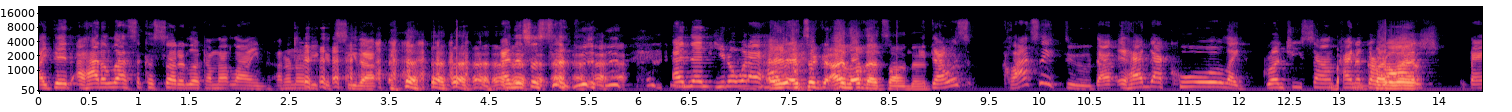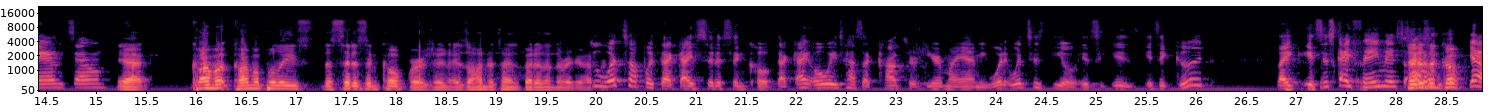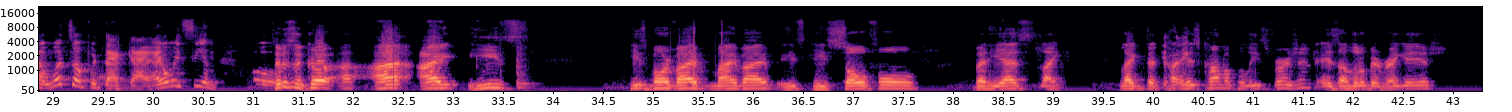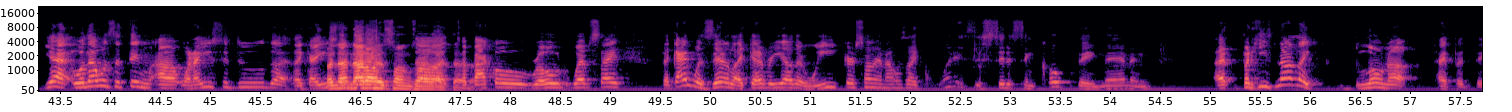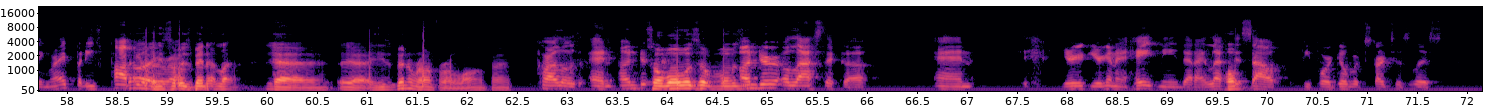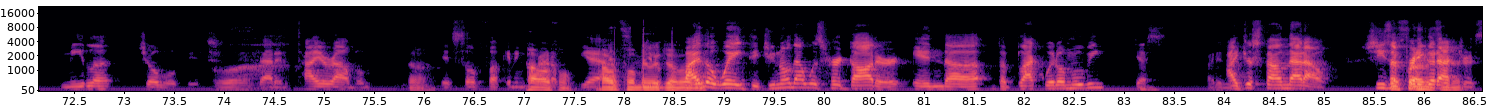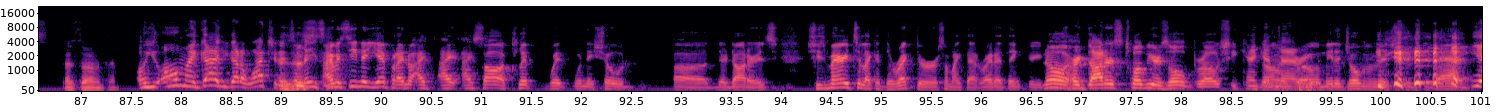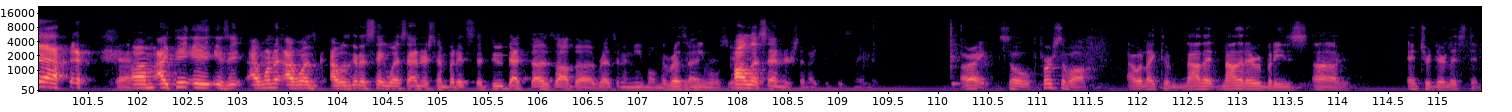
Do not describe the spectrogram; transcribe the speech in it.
I did. I had a Elastica Sutter. Look, I'm not lying. I don't know if you could see that. and this was, and then you know what I had? It's a I love that song, dude. that was classic, dude. That it had that cool, like grungy sound, kind of the way- garage band sound. Yeah. Karma Karma Police, the Citizen Cope version is a hundred times better than the Radiohead. Dude, what's up with that guy, Citizen Cope? That guy always has a concert here in Miami. What what's his deal? Is is is it good? Like, is this guy famous? Citizen Cope. Yeah, what's up with that guy? I always see him. Oh, Citizen Cope. I, I I he's he's more vibe my vibe. He's he's soulful, but he has like like the like- his Karma Police version is a little bit reggae-ish, yeah. Well, that was the thing. Uh, when I used to do the like, I used but to not, not all his songs the are like that. though. Tobacco Road website. The guy was there like every other week or something. I was like, "What is this Citizen Cope thing, man?" And I, but he's not like blown up type of thing, right? But he's popular. No, he's around always been at, like yeah yeah he's been around for a long time. Carlos and under So what was it? What was it? under Elastica, and you're you're gonna hate me that I left Oh. this out before Gilbert starts his list. Milla Jovovich, Ugh. that entire album Oh, is so fucking incredible. powerful, Yeah. powerful Milla. Jovovich. By the way, did you know that was her daughter in the the Black Widow movie? Yes. I didn't. I just found that out. She's I a still pretty good seen it. actress. That's what I'm saying. Oh, you! Oh my God, you got to watch it. It's this- amazing. I haven't seen it yet, but I know I, I, I saw a clip with when they showed uh their daughter. It's she's married to like a director or something like that, right? I think. no, her daughter's 12 years old, bro. She can't get no, married. bro. Milla Jovovich, the, the dad. yeah. Yeah. Um, I think is it. I want to. I was. I was gonna say Wes Anderson, but it's the dude that does all the Resident Evil the movies. Resident Uh, Evils. yeah. Paul S. Anderson, I think his name is. All right. So first of all, I would like to now that now that everybody's uh entered their listing,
